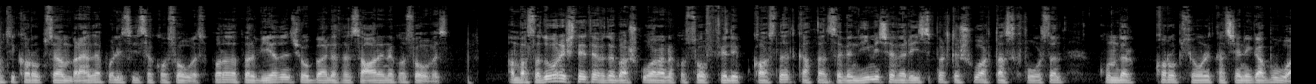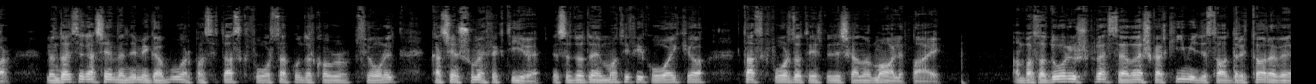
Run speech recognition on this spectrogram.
antikorrupsion brenda Policisë së Kosovës, por edhe për vjedhjen që u bë në Thesarin e Kosovës. Ambasadori i Shteteve të Bashkuara në Kosovë Philip Kosnett ka thënë se vendimi i qeverisë për të shuar Task Forcën kundër korrupsionit ka qenë i gabuar. Mendoj se ka qenë vendim i gabuar pasi Task Forca kundër korrupsionit ka qenë shumë efektive. Nëse do të modifikohej kjo Task Forcë do të ishte diçka normale, tha ai. Ambasadori u shpreh se edhe shkarkimi i disa drejtorëve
